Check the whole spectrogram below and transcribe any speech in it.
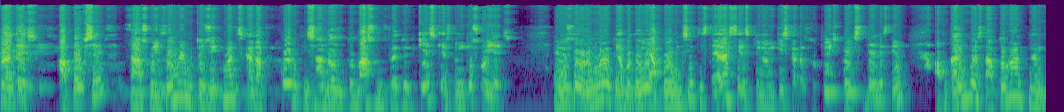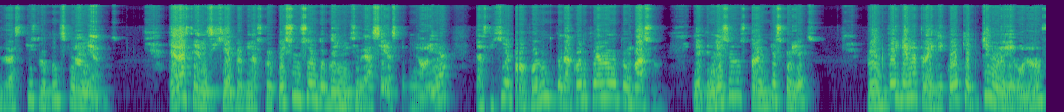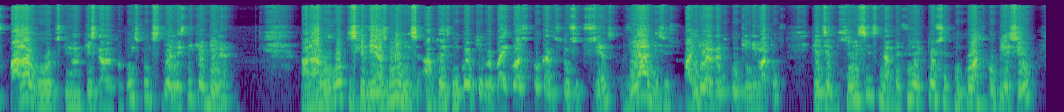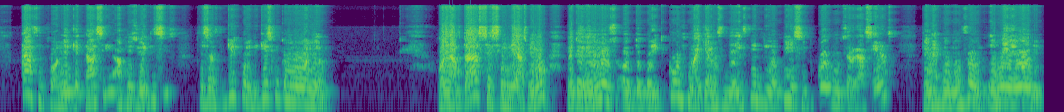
Ακροατές, απόψε θα ασχοληθούμε με το ζήτημα της κατακόρυφης ανόδου των βάσεων στρατιωτικές και αστυνομικές σχολές. Εμείς θεωρούμε ότι αποτελεί απόδειξη της τεράστιας κοινωνικής καταστροφής που έχει συντελεστεί, αποκαλύπτοντας ταυτόχρονα την αντιδραστική στροφή της κοινωνίας μας. Τεράστια ανησυχία πρέπει να σκορπίσουν σε όλο τον κόσμο της εργασίας και την νεολαία τα στοιχεία που αφορούν την κατακόρυφη άνοδο των βάσεων για την είσοδο στις παραγωγικές σχολές. Πρόκειται για ένα τραγικό και επικίνδυνο γεγονός παράγωγο της κοινωνικής καταστροφής που έχει συντελεστεί και εντείνεται παράγωγο της σχεδιασμένης από το εθνικό και ευρωπαϊκό αστικό καθεστώς εξουσίας διάλυσης του παλιού εργατικού κινήματος και της επιχείρησης να τεθεί εκτός εθνικού αστικού πλαισίου κάθε φωνή και τάση αφισβήτησης της αστικής πολιτικής και των μνημονίων. Όλα αυτά σε συνδυασμό με το γεγονός ότι το πολιτικό όχημα για να συντελεστεί η υλοποίηση του κόσμου της εργασίας και να επιβληθούν οι νέοι όροι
